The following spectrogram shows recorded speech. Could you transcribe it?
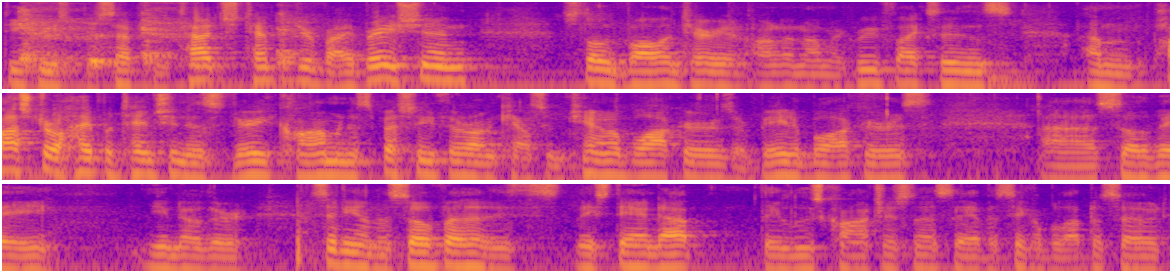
decreased perception of touch, temperature, vibration, slowed voluntary and autonomic reflexes. Um, Postural hypotension is very common, especially if they're on calcium channel blockers or beta blockers. Uh, So they, you know, they're sitting on the sofa, they s- they stand up, they lose consciousness, they have a syncopal episode,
